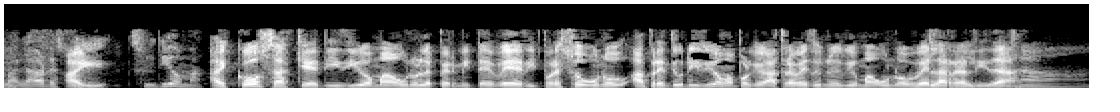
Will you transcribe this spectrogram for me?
palabra, su, idioma. Hay cosas que el idioma a uno le permite ver y por eso uno aprende un idioma, porque a través de un idioma uno ve la realidad. Ah.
